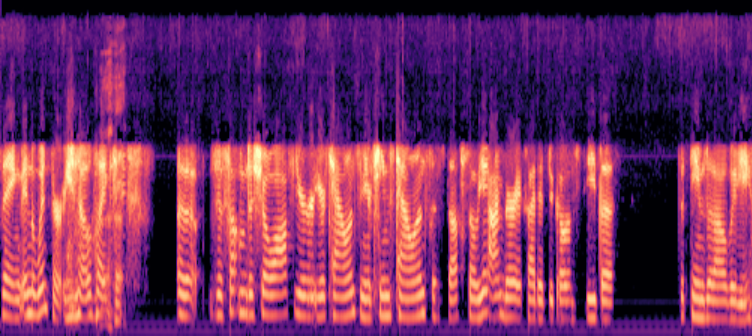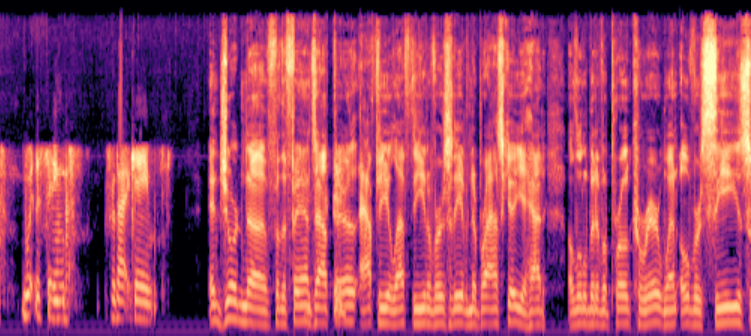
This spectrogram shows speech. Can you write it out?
thing in the winter. You know, like. Uh, just something to show off your your talents and your team's talents and stuff. So yeah, I'm very excited to go and see the the teams that I'll be witnessing for that game. And Jordan, uh, for the fans out there, after you left the University of Nebraska, you had a little bit of a pro career, went overseas.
